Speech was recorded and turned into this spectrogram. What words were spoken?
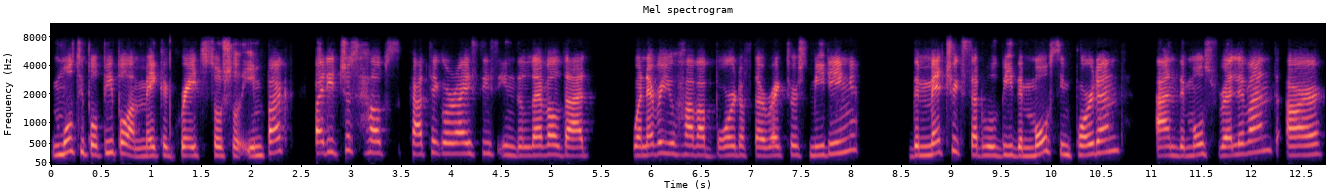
multiple people and make a great social impact, but it just helps categorize this in the level that whenever you have a board of directors meeting, the metrics that will be the most important and the most relevant are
